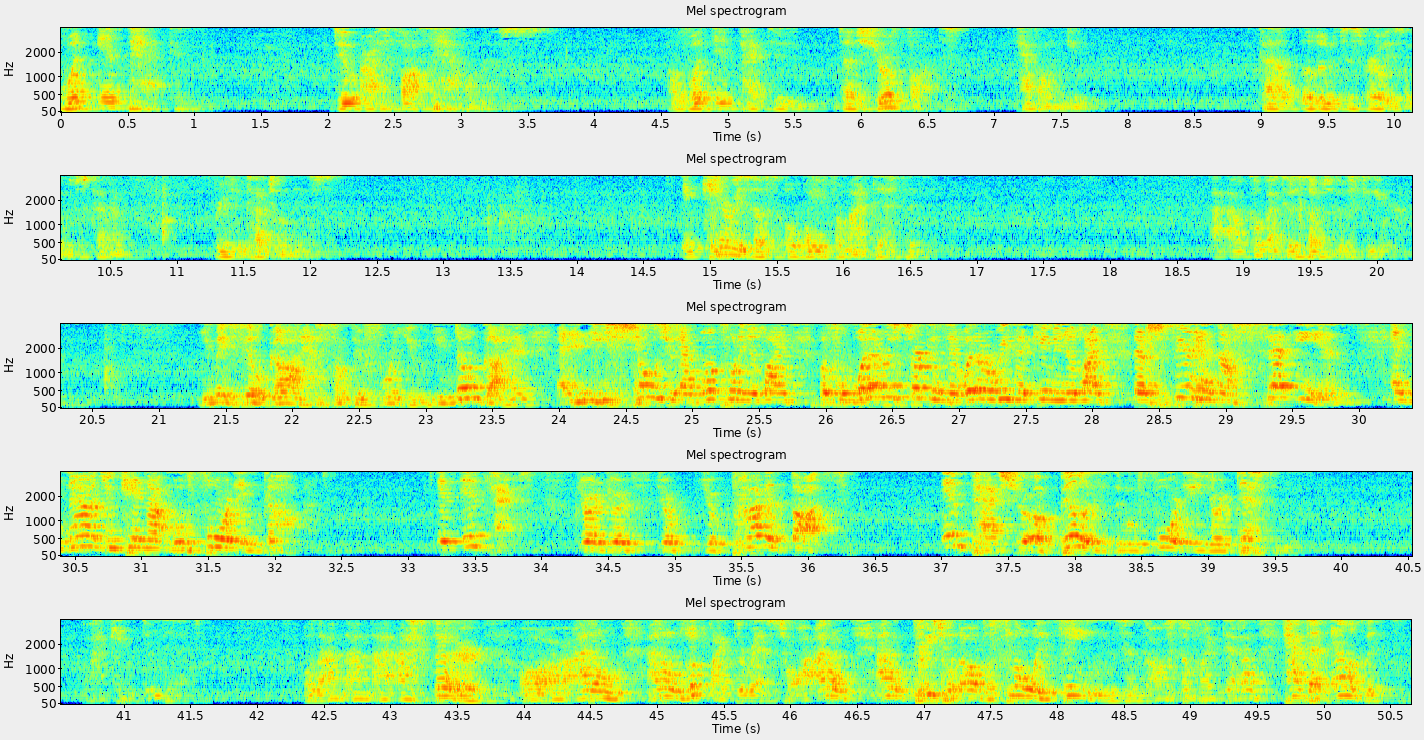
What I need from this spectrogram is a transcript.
what impact do our thoughts have on us? Or what impact do, does your thoughts have on you? Kind of alluded to this earlier, so I'm just kind of briefly touch on this. It carries us away from our destiny. I'll go back to the subject of fear. You may feel God has something for you. You know God has, and He shows you at one point in your life, but for whatever circumstance, whatever reason that came in your life, there's fear has now set in, and now you cannot move forward in God. It impacts your, your, your, your private thoughts, impacts your ability to move forward in your destiny. Well, I can't do that. Well, I'm, I'm, i stutter, or, or, I don't, I don't look like the rest, or I don't, I don't preach with all the flowing things and all stuff like that. I don't have that eloquence.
